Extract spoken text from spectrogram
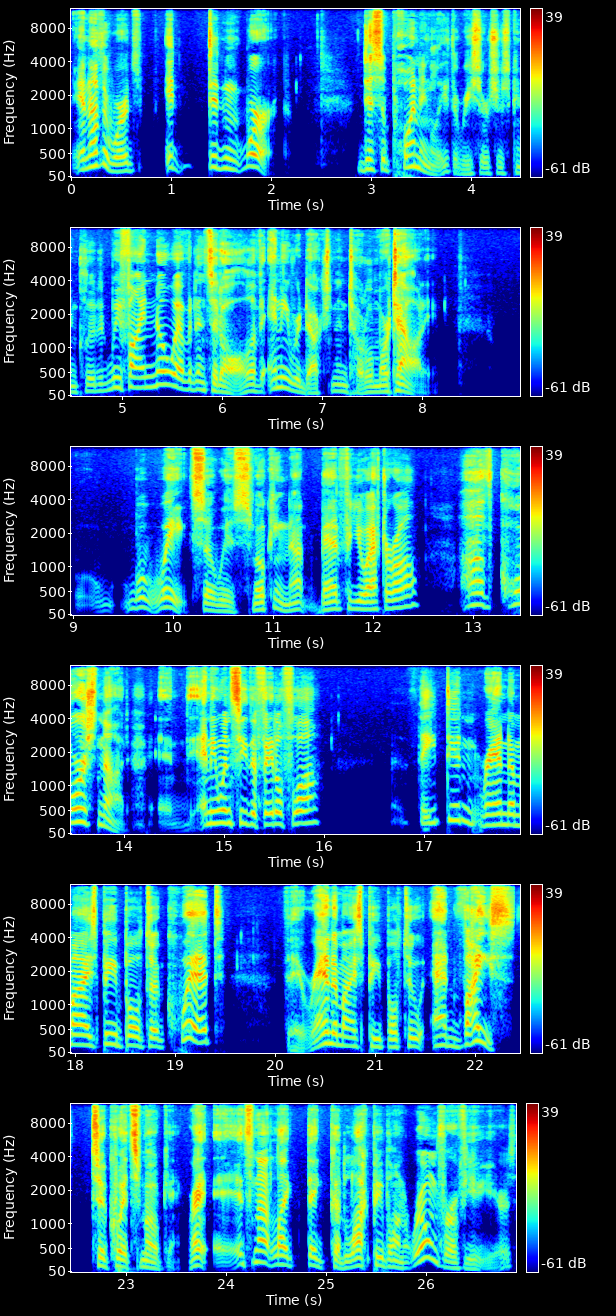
In other words, it didn't work. Disappointingly, the researchers concluded, we find no evidence at all of any reduction in total mortality. Wait, so is smoking not bad for you after all? Of course not. Anyone see the fatal flaw? They didn't randomize people to quit. They randomized people to advice to quit smoking. Right? It's not like they could lock people in a room for a few years.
